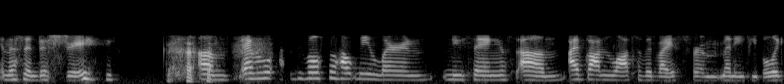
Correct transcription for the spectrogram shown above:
in this industry. um, they've also helped me learn new things. Um, I've gotten lots of advice from many people. Like,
